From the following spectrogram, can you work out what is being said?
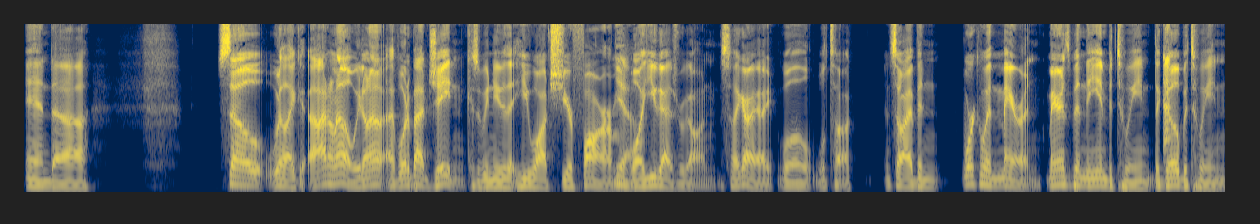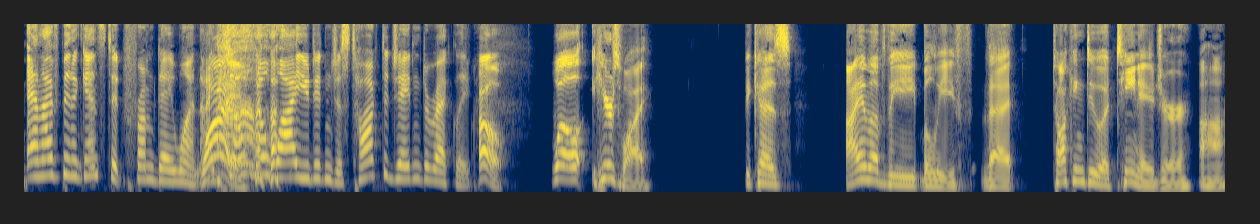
And uh so we're like, I don't know. We don't know. What about Jaden? Because we knew that he watched your farm Yeah. while you guys were gone. It's like, all right, well, we'll talk. And so I've been working with Maron. Maron's been the in between, the go between. and I've been against it from day one. Why? I don't know why you didn't just talk to Jaden directly. Oh, well, here's why. Because I am of the belief that talking to a teenager, Uh huh.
